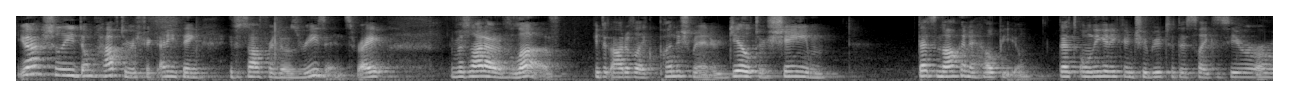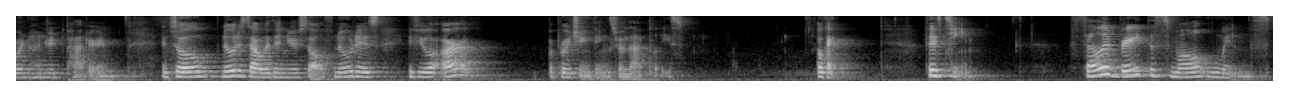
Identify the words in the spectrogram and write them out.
You actually don't have to restrict anything if it's not for those reasons right? If it's not out of love if it's out of like punishment or guilt or shame that's not going to help you that's only going to contribute to this like 0 or 100 pattern and so notice that within yourself notice if you are approaching things from that place Okay, 15. Celebrate the small wins.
